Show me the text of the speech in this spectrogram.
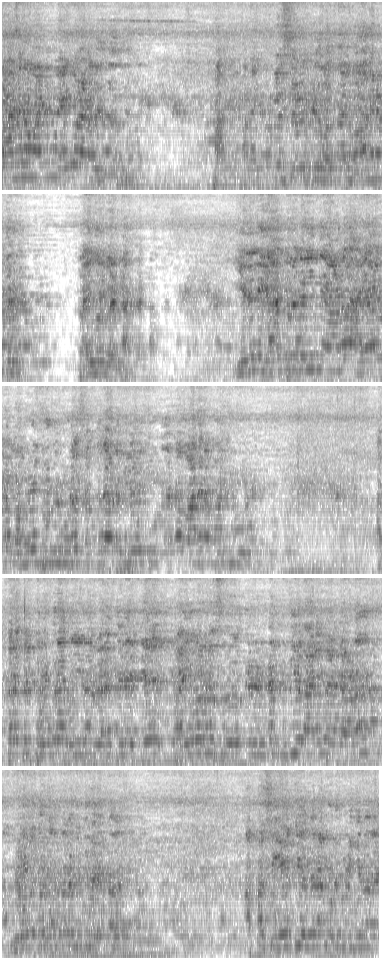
വാഹനമായിട്ട് ഡ്രൈവറാണ് വരുന്നത്. ഡ്രൈവർലെസ് വന്നാൽ വാഹനം വരും. ഡ്രൈവർ വേണ്ട. ഇതിൽ യാത്ര ചെയ്യുന്നയാൾ അയാളുടെ മൊബൈൽ ഫോണിലൂടെ സംവിധാനം ഉപയോഗിച്ചുകൊണ്ട് തന്നെ വാഹനം ഓടിച്ചു പോകും അത്തരത്തിൽ പ്രോഗ്രാം ചെയ്യുന്ന വിധത്തിലേക്ക് ഡ്രൈവറുടെ സുഹൃത്തുക്കളുടെ പുതിയ കാലത്തേക്കാണ് ലോകത്ത് നിർമ്മിതി വരുന്നത്. അപ്പൊ സി ഐ ടി എന്തിനാണ് കൊണ്ടുപിടിക്കുന്നത്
